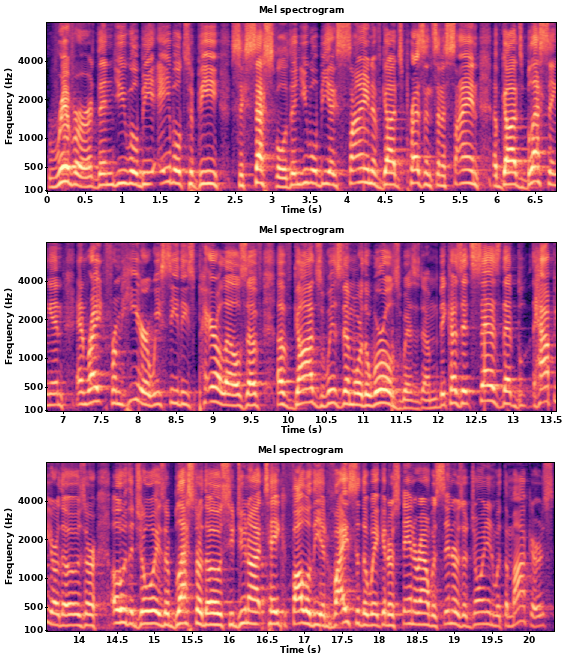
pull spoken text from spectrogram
river, then you will be able to be successful. Then you will be a sign of God's presence and a sign of God's blessing. And, and right from here, we see these parallels of, of God's wisdom or the world's wisdom, because it says that happy are those, or oh, the joys, or blessed are those who do not take, follow the advice of the wicked, or stand around with sinners, or join in with the mockers,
